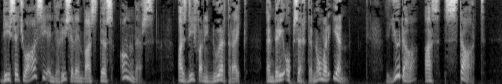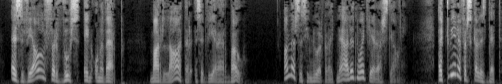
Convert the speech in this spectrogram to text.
Die situasie in Jerusalem was dus anders as die van die Noordryk in drie opsigte. Nommer 1. Juda as staat is wel verwoes en onderwerp, maar later is dit weer herbou. Anders is die Noordryk, nee, hulle het nooit weer herstel nie. 'n Tweede verskil is dit:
